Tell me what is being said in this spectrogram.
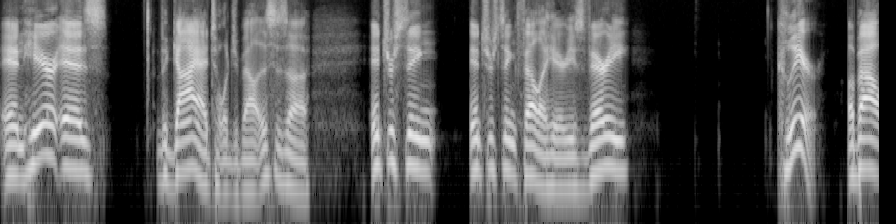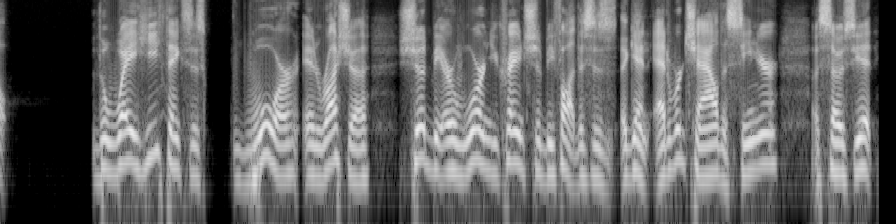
And here is the guy I told you about. This is a interesting, interesting fella here. He's very clear about the way he thinks this war in Russia should be, or war in Ukraine should be fought. This is, again, Edward Chow, the senior associate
